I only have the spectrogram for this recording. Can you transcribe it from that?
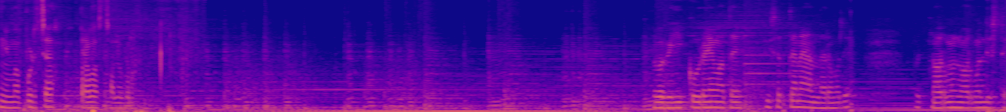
आणि मग पुढचा प्रवास चालू करू. बघा ही कोराई माता आहे दिसत तर नाही अंधारामध्ये बट नॉर्मल नॉर्मल दिसते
